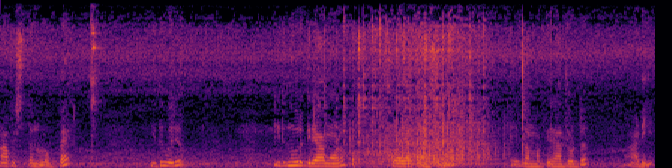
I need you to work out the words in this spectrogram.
ആവശ്യത്തിനുള്ള ഉപ്പ്. ഇത് ഒരു ഇരുന്നൂറ് ഗ്രാമോളം സോയ ചങ്ക്സുണ്ട് ഇത് നമുക്കിതിനകത്തോട്ട് ആഡ് ചെയ്യാം.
